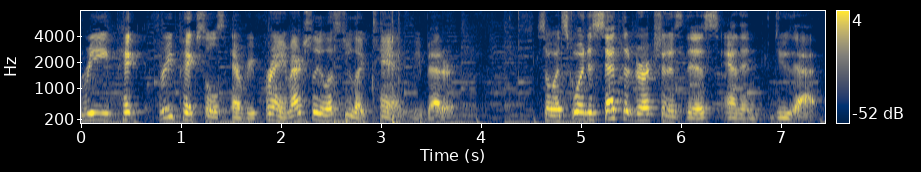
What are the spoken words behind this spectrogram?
three pic three pixels every frame. Actually, let's do like 10, be better. So it's going to set the direction as this and then do that.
